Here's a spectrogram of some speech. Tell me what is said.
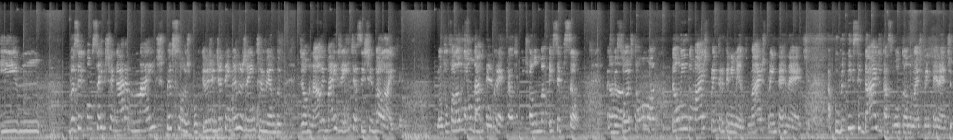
e hum, você consegue chegar a mais pessoas, porque hoje em dia tem menos gente vendo jornal e mais gente assistindo a live. Não estou falando nenhum dado concreto, estou falando uma percepção. As uhum. pessoas estão indo mais para o entretenimento, mais para internet. A publicidade está se voltando mais para internet.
